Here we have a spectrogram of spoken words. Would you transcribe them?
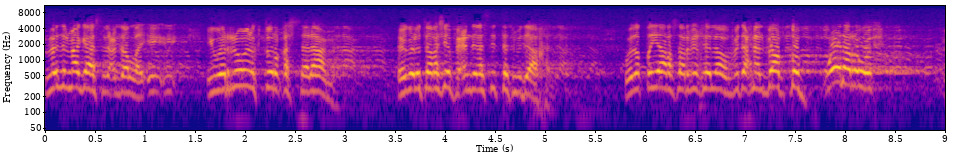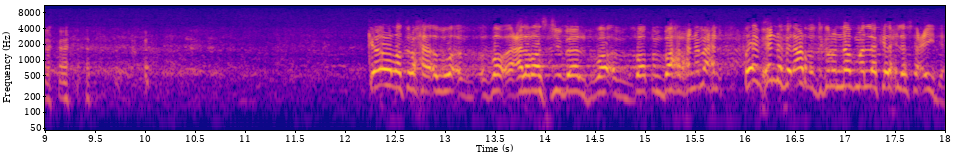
مثل ما قال عبد الله يورونك طرق السلامة. يقولوا ترى شوف عندنا ستة مداخل. وإذا الطيارة صار في خلاف وفتحنا الباب طب وين أروح؟ قال والله تروح على رأس جبل باطن بحر إحنا ما إحنا طيب إحنا في الأرض تقولون نضمن لك رحله سعيدة.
